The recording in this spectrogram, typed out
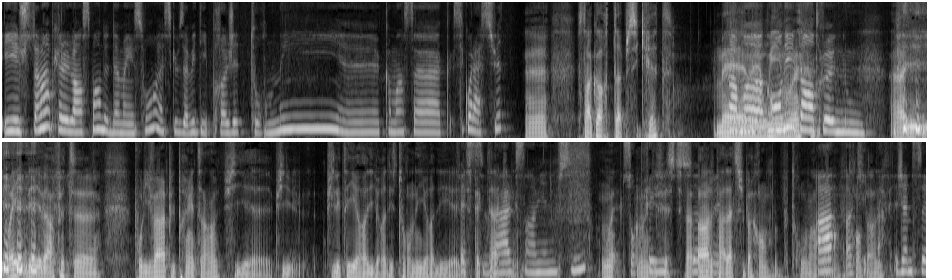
Et justement, après le lancement de demain soir, est-ce que vous avez des projets de tournée? Euh, comment ça... C'est quoi la suite? Euh, c'est encore top secret. Mais, Comment- mais oui, on ouais. est entre nous? Ah, y- ouais, mais en fait, euh, pour l'hiver puis le printemps, puis, euh, puis, puis l'été, il y aura, y aura des tournées, il y aura des, des Festivals spectacles. qui s'en viennent aussi? Ouais, Surprise, ouais, des festivals. ça, Ah, Là-dessus, par contre, on peut pas trop en, Ah, on peut trop en ok, parler. J'aime ça.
